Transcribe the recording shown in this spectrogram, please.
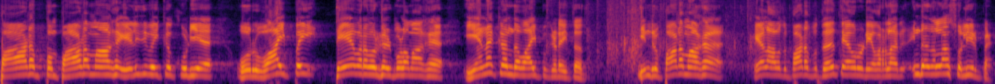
பாட பாடமாக எழுதி வைக்கக்கூடிய ஒரு வாய்ப்பை தேவரவர்கள் மூலமாக எனக்கு அந்த வாய்ப்பு கிடைத்தது. இன்று பாடமாக ஏழாவது பாடப்புத்தகம் தேவருடைய வரலாறு இந்த இதெல்லாம் சொல்லியிருப்பேன்.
